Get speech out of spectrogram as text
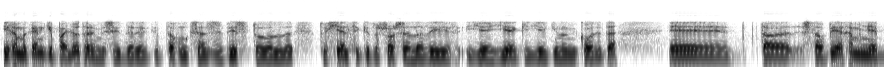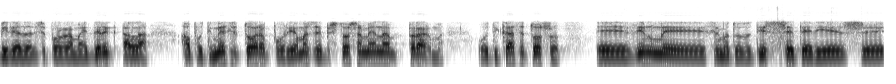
Είχαμε κάνει και παλιότερα εμείς Interreg, το έχουμε ξαναζητήσει το, το Health και το Social, δηλαδή για υγεία και για κοινωνικότητα, ε, τα, στα οποία είχαμε μια εμπειρία δηλαδή σε πρόγραμμα Interreg, αλλά από τη μέχρι τώρα πορεία μας διαπιστώσαμε ένα πράγμα, ότι κάθε τόσο ε, δίνουμε χρηματοδοτήσεις σε εταιρείες ε,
